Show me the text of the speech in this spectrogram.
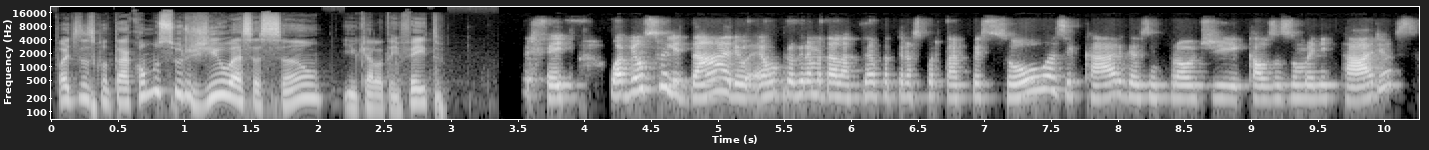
Pode nos contar como surgiu essa ação e o que ela tem feito? Perfeito. O Avião Solidário é um programa da Latam para transportar pessoas e cargas em prol de causas humanitárias,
